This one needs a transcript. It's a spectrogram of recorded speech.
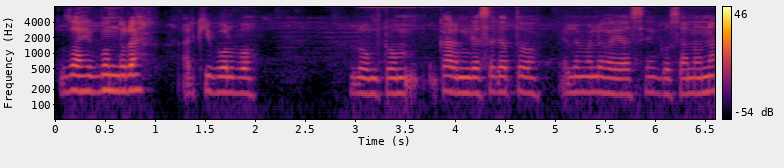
তো যাই হোক বন্ধুরা, আর কি বলব? রুম টুম, কারেন্ট গেছে গা তো, এলোমেলো হয়ে আছে, গোছানো না।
